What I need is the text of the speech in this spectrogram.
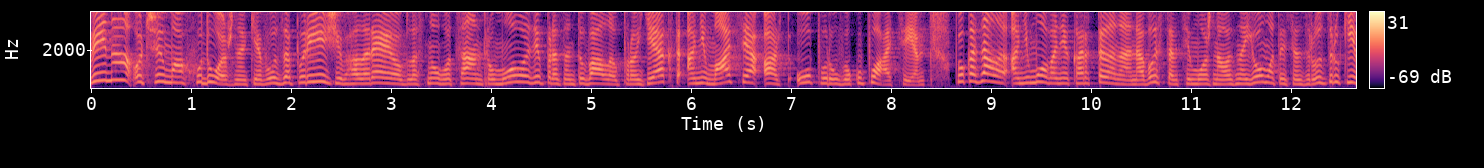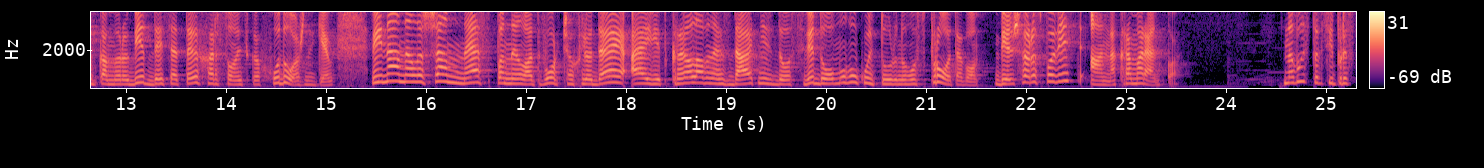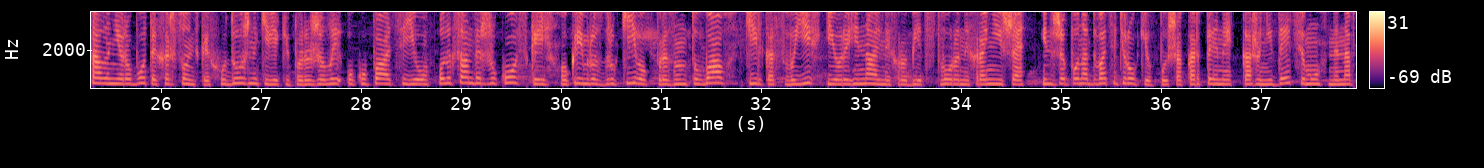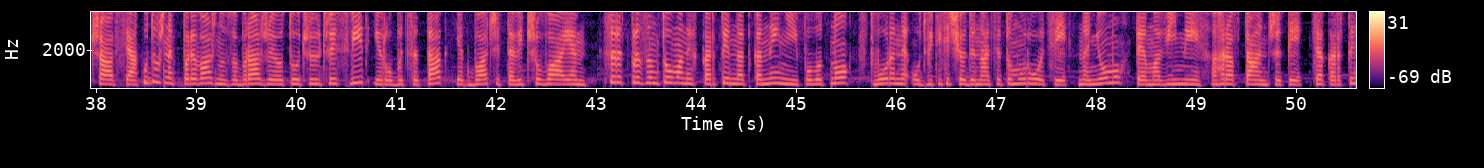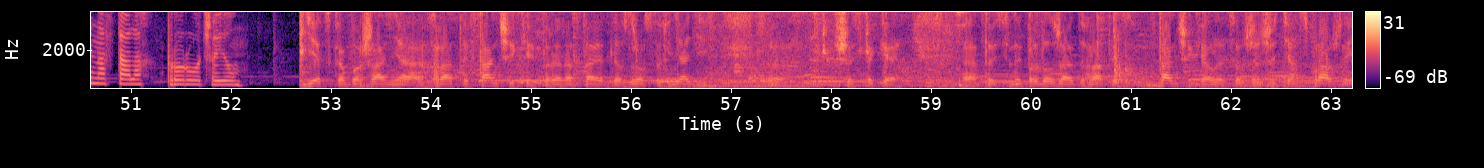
Війна очима художників у Запоріжжі в галереї обласного центру молоді презентували проєкт Анімація арт-опору в окупації. Показали анімовані картини. На виставці можна ознайомитися з роздруківками робіт 10 херсонських художників. Війна не лише не спинила творчих людей, а й відкрила в них здатність до свідомого культурного спротиву. Більше розповість Анна Крамаренко. На виставці представлені роботи херсонських художників, які пережили окупацію. Олександр Жуковський, окрім роздруківок, презентував кілька своїх і оригінальних робіт, створених раніше. Він вже понад 20 років пише картини. каже, ніде цьому не навчався. Художник переважно зображує оточуючий світ і робить це так, як бачить та відчуває. Серед презентованих картин на тканині і полотно створене у 2011 році. На ньому тема війни гра в танчики. Ця картина стала пророчою. Дітське бажання грати в танчики переростає для взрослих дядій е, щось таке. Е, Тобто вони продовжують гратись в танчики, але це вже життя справжнє.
